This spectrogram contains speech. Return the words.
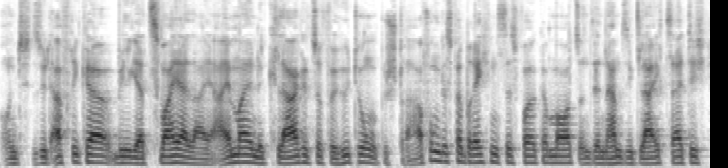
Und Südafrika will ja zweierlei. Einmal eine Klage zur Verhütung und Bestrafung des Verbrechens des Völkermords und dann haben sie gleichzeitig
